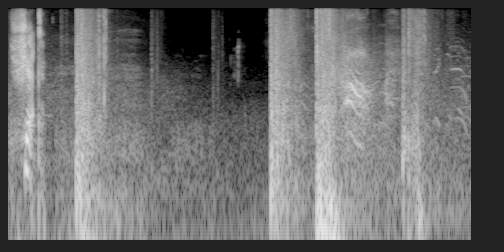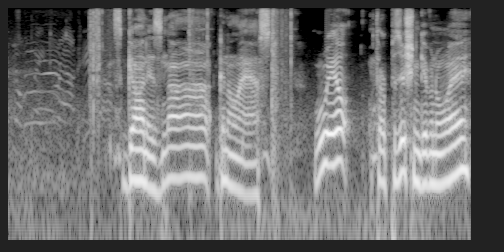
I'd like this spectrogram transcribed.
Shit! This gun is not gonna last. Well, with our position given away.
